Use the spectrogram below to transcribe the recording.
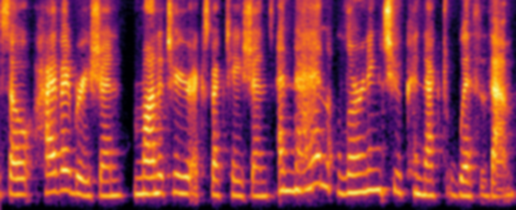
so, high vibration, monitor your expectations, and then learning to connect with them.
